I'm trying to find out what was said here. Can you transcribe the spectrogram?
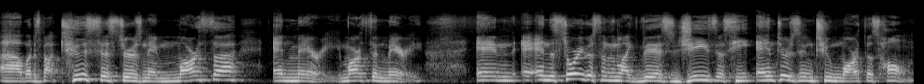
uh, but it's about two sisters named Martha and Mary. Martha and Mary. And, and the story goes something like this Jesus, he enters into Martha's home.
